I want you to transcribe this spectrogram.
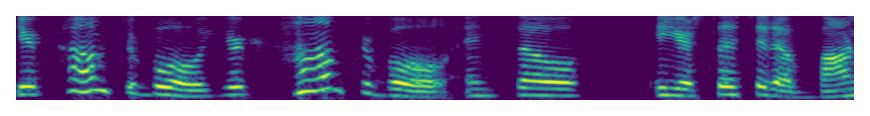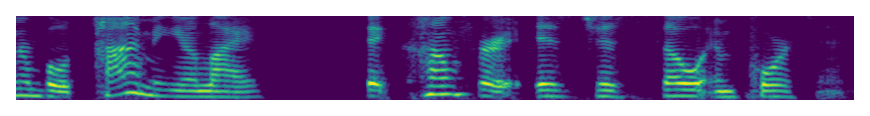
you're comfortable. You're comfortable. And so you're such at a vulnerable time in your life that comfort is just so important.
